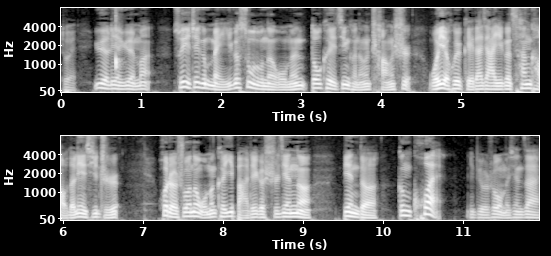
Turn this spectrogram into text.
对，越练越慢。所以这个每一个速度呢，我们都可以尽可能尝试。我也会给大家一个参考的练习值，或者说呢，我们可以把这个时间呢变得更快。你比如说，我们现在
